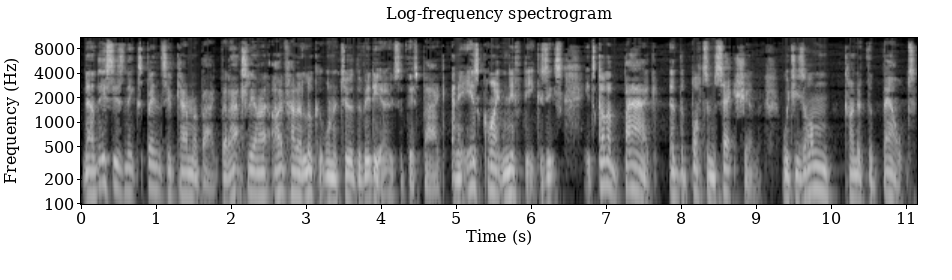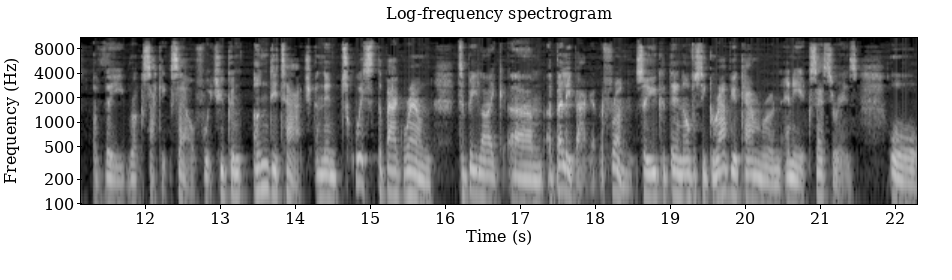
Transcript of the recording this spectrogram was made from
Now, this is an expensive camera bag, but actually, I, I've had a look at one or two of the videos of this bag, and it is quite nifty because it's it's got a bag at the bottom section, which is on kind of the belt of the rucksack itself, which you can undetach and then twist the bag round to be like um, a belly bag at the front. So you could then obviously grab your camera and any accessories, or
